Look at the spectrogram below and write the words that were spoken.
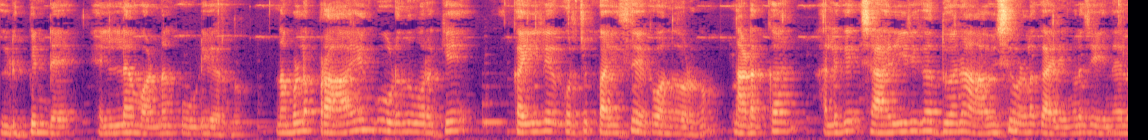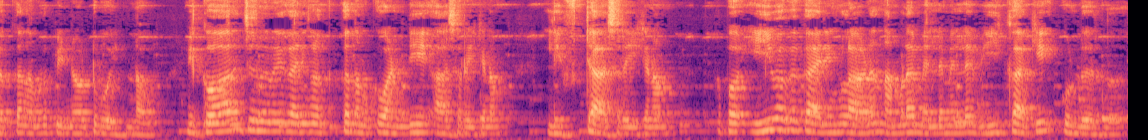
ഇടുപ്പിന്റെ എല്ലാം വണ്ണം കൂടി വരുന്നു നമ്മളുടെ പ്രായം കൂടുന്ന മുറയ്ക്ക് കയ്യിൽ കുറച്ച് പൈസയൊക്കെ വന്നു തുടങ്ങും. നടക്കാൻ അല്ലെങ്കിൽ ശാരീരിക അധ്വാനം ആവശ്യമുള്ള കാര്യങ്ങൾ ചെയ്യുന്നതിലൊക്കെ നമ്മൾ പിന്നോട്ട് പോയിട്ടുണ്ടാവും. മിക്കവാറും ചെറിയ ചെറിയ കാര്യങ്ങൾക്കൊക്കെ നമുക്ക് വണ്ടി ആശ്രയിക്കണം ലിഫ്റ്റ് ആശ്രയിക്കണം. അപ്പോൾ ഈ വക കാര്യങ്ങളാണ് നമ്മളെ മെല്ലെ മെല്ലെ വീക്കാക്കി കൊണ്ടുവരുന്നത്.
